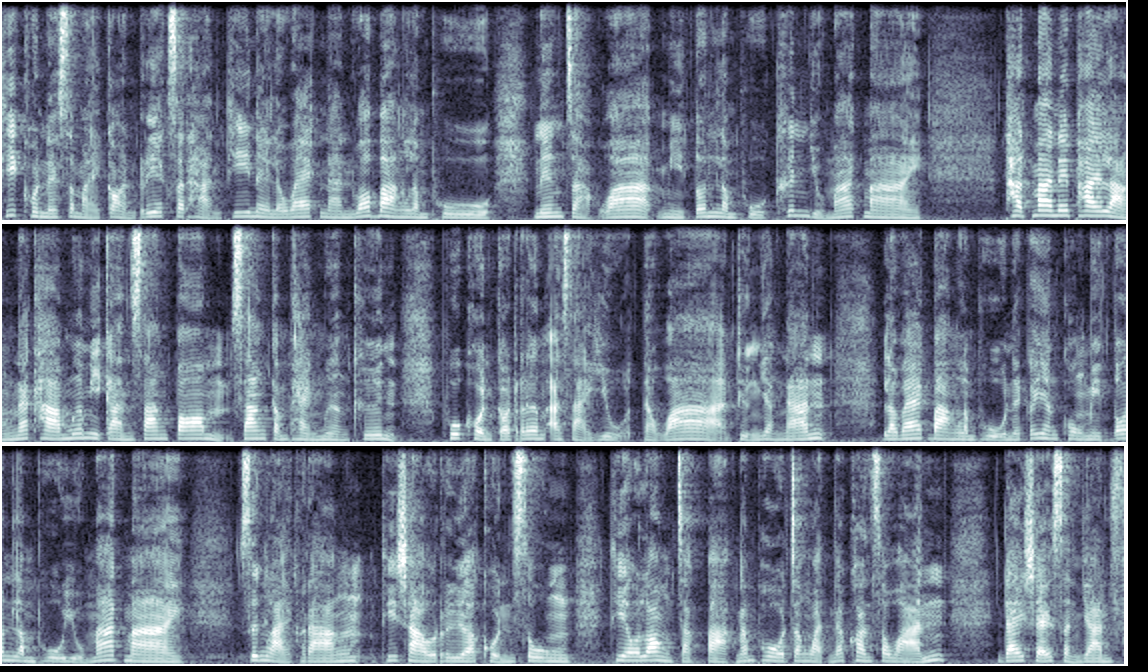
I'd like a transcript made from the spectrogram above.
ที่คนในสมัยก่อนเรียกสถานที่ในละแวกนั้นว่าบางลำพู เนื่องจากว่ามีต้นลำพูขึ้นอยู่มากมาย ถัดมาในภายหลังนะคะ เมื่อมีการสร้างป้อมสร้างกำแพงเมืองขึ้น ผู้คนก็เริ่มอาศัยอยู่ แต่ว่าถึงอย่างนั้นละแวกบางลำพูเนี่ยก็ยังคงมีต้นลำพูอยู่มากมาย ซึ่งหลายครั้งที่ชาวเรือขนซุง เที่ยวล่องจากปากน้ำโพจังหวัดนครสวรรค์ ได้ใช้สัญญาณไฟ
